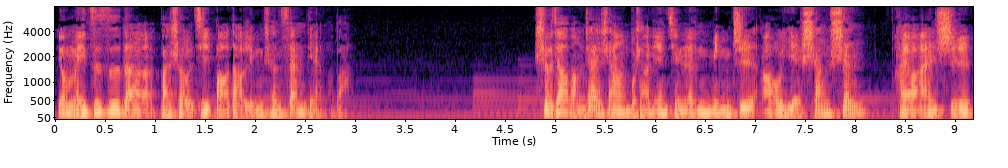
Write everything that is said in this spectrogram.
又美滋滋的把手机抱到凌晨三点了吧？社交网站上不少年轻人明知熬夜伤身，还要按时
